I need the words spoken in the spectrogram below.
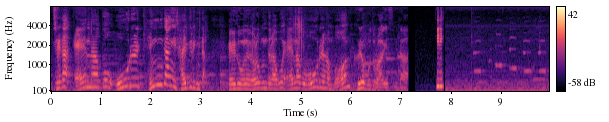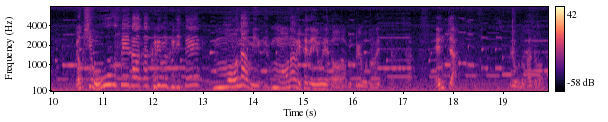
제가 N하고 O를 굉장히 잘 그립니다. 그래서 오늘 여러분들하고 N하고 O를 한번 그려보도록 하겠습니다. 역시 옷에다가 그림을 그릴 때 모나미 모나미 펜을 이용해서 그려보도록 하겠습니다. 자 N자 그려보도록 하죠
